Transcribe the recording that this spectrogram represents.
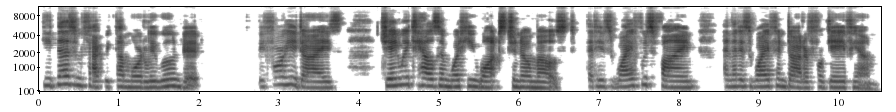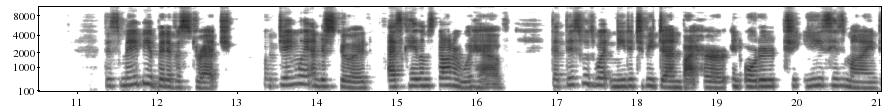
he does in fact become mortally wounded. Before he dies, Janeway tells him what he wants to know most that his wife was fine and that his wife and daughter forgave him. This may be a bit of a stretch, but Janeway understood, as Caylem's daughter would have, that this was what needed to be done by her in order to ease his mind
